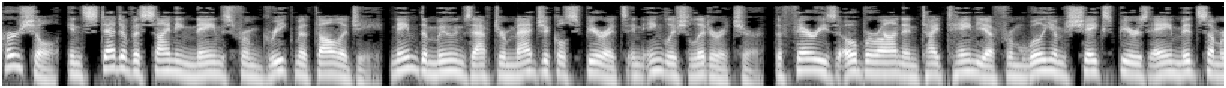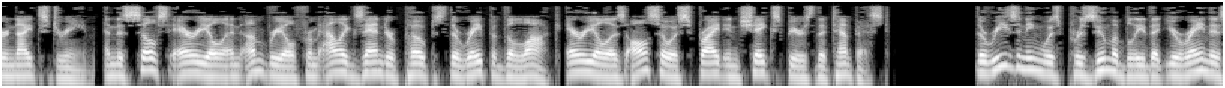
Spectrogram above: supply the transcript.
Herschel, instead of assigning names from Greek mythology, named the moons after magical spirits in English literature, the fairies Oberon and Titania from William Shakespeare's A Midsummer Night's Dream, and the sylphs Ariel and Umbriel from Alexander Pope's The Rape of the Lock Ariel is also a sprite in Shakespeare's The Tempest. The reasoning was presumably that Uranus,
